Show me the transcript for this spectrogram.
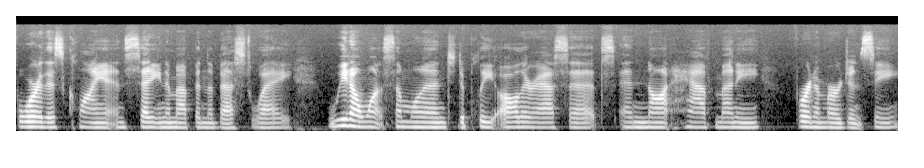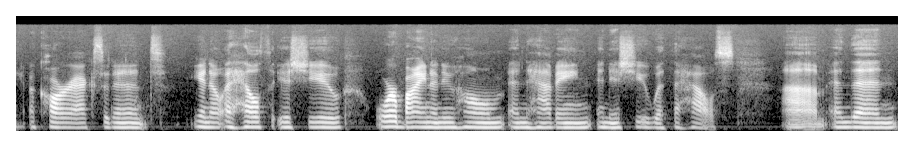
for this client and setting them up in the best way. We don't want someone to deplete all their assets and not have money for an emergency, a car accident, you know, a health issue, or buying a new home and having an issue with the house. Um, and then,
